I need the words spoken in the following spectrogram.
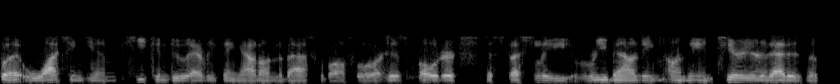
but watching him, he can do everything out on the basketball floor. His motor, especially rebounding on the interior, that is a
